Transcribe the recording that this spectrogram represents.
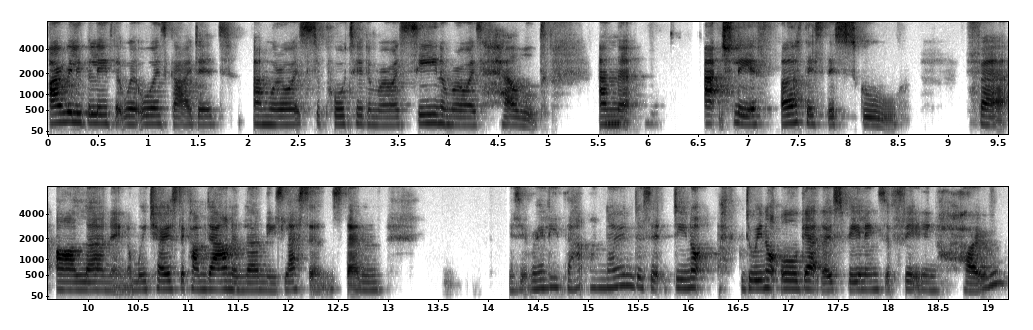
I really believe that we're always guided and we're always supported and we're always seen and we're always held. And mm. that actually, if Earth is this school for our learning and we chose to come down and learn these lessons, then is it really that unknown? Does it do you not do we not all get those feelings of feeling home?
